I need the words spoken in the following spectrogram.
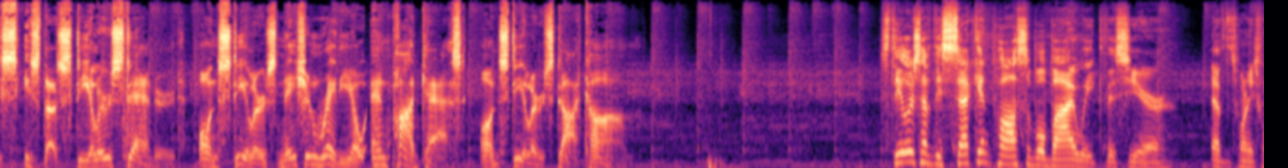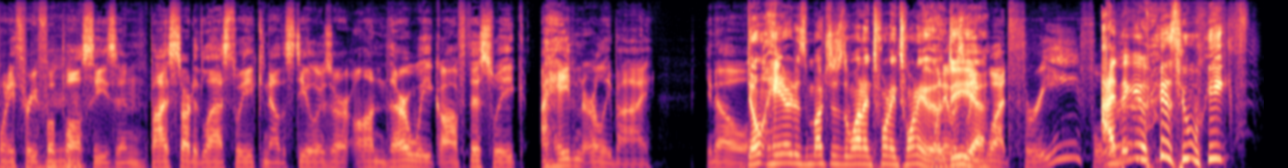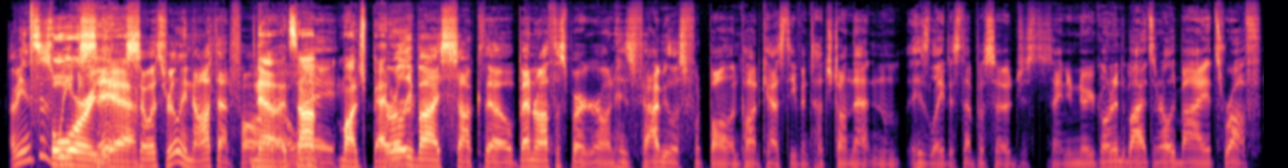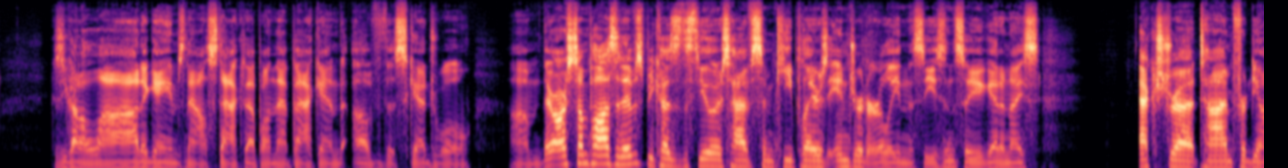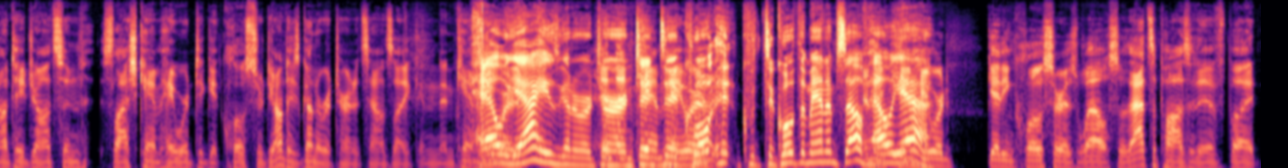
This is the Steelers Standard on Steelers Nation Radio and podcast on Steelers.com. Steelers have the second possible bye week this year of the 2023 mm-hmm. football season. Bye started last week. Now the Steelers are on their week off this week. I hate an early bye. You know, Don't hate it as much as the one in 2020, though, when it do was you? week, what three, four? I think it was week. I mean, this is four, week six, yeah. so it's really not that far. No, it's away. not much better. Early buys suck, though. Ben Roethlisberger on his fabulous Footbahlin podcast even touched on that in his latest episode, just saying, you know, you're going into buy, it's an early buy, it's rough because you got a lot of games now stacked up on that back end of the schedule. Um, there are some positives because the Steelers have some key players injured early in the season, so you get a nice extra time for Diontae Johnson slash Cam Hayward to get closer. Diontae's gonna return, it sounds like, and then Cam Hell Hayward, yeah, he's going to return. To, to Hayward- quote to quote the man himself, hell Cam yeah. Hayward getting closer as well, so that's a positive. But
